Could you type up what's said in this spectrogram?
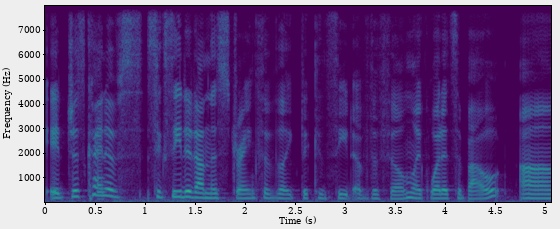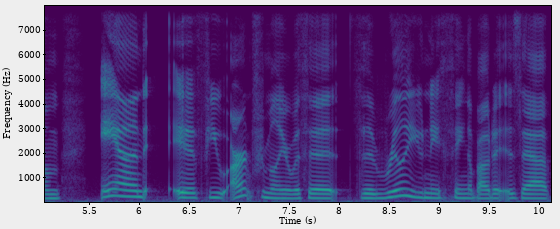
it just kind of s- succeeded on the strength of like the conceit of the film, like what it's about. Um, and if you aren't familiar with it, the really unique thing about it is that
